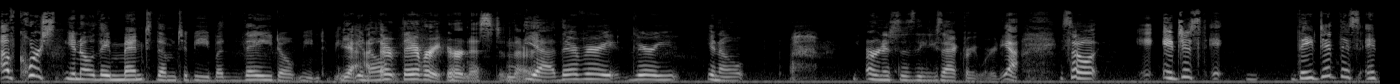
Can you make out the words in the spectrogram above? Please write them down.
of course, you know they meant them to be, but they don't mean to be. Yeah, you know. they're they're very earnest in their. Yeah, they're very, very, you know, earnest is the exact right word. Yeah. So it, it just, it, they did this in,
